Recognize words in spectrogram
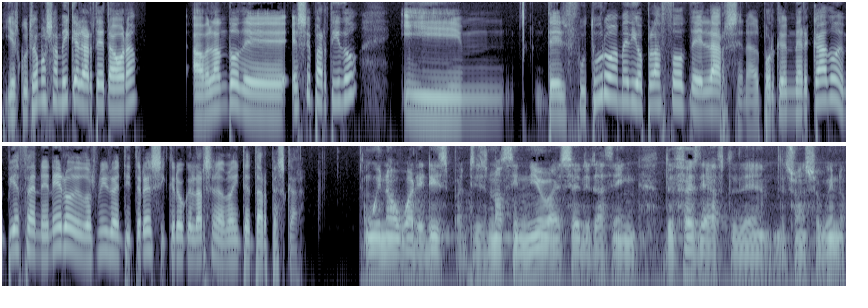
Y escuchamos a Mikel Arteta ahora hablando de ese partido y mm, del futuro a medio plazo del Arsenal, porque el mercado empieza en enero de 2023 y creo que el Arsenal va a intentar pescar. We know what it is, but it's nothing new. I said it, I think, the first day after the transfer window.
